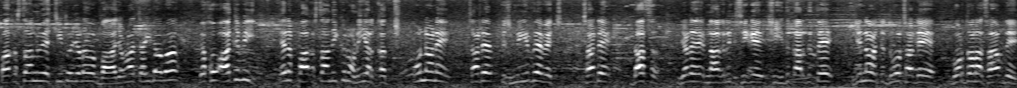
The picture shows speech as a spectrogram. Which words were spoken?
ਪਾਕਿਸਤਾਨ ਨੂੰ ਇਸ ਚੀਜ਼ ਤੋਂ ਜਿਹੜਾ ਵਾ ਬਾਜ ਆਉਣਾ ਚਾਹੀਦਾ ਵਾ। ਵੇਖੋ ਅੱਜ ਵੀ ਇਹਨਾਂ ਪਾਕਿਸਤਾਨ ਦੀ ਘਿਨੌਣੀ ਹਰਕਤ ਉਹਨਾਂ ਨੇ ਸਾਡੇ ਕਸ਼ਮੀਰ ਦੇ ਵਿੱਚ ਸਾਡੇ 10 ਜਿਹੜੇ ਨਾਗਰਿਕ ਸੀਗੇ ਸ਼ਹੀਦ ਕਰ ਦਿੱਤੇ ਜਿਨ੍ਹਾਂ ਵਿੱਚ ਦੋ ਸਾਡੇ ਗੁਰਦੁਆਰਾ ਸਾਹਿਬ ਦੇ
